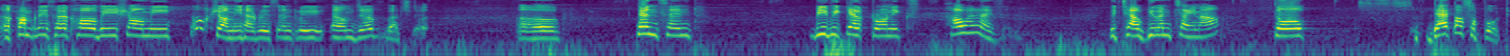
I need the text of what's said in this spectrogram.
Uh, companies like Huawei, Xiaomi, oh, Xiaomi had recently observed, but still. Uh, Tencent, BBK Electronics, Horizon, which have given China the data support.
